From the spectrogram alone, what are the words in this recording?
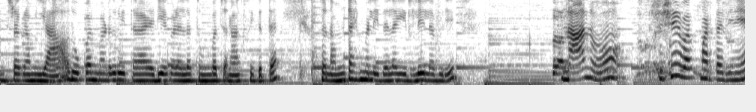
ಇನ್ಸ್ಟಾಗ್ರಾಮ್ ಯಾವುದು ಓಪನ್ ಮಾಡಿದ್ರು ಈ ಥರ ಐಡಿಯಾಗಳೆಲ್ಲ ತುಂಬ ಚೆನ್ನಾಗಿ ಸಿಗುತ್ತೆ. ಸೊ ನಮ್ಮ ಟೈಮಲ್ಲಿ ಇದೆಲ್ಲ ಇರಲಿಲ್ಲ ಬಿಡಿ. ನಾನು ಶಿಶಿರ್ ವರ್ಕ್ ಮಾಡ್ತಾ ಇದ್ದೀನಿ.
